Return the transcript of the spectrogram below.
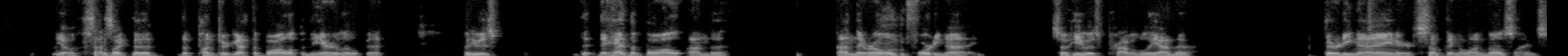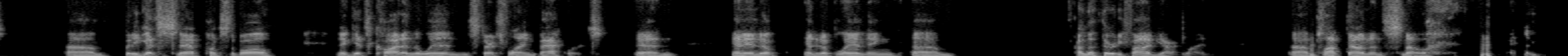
you know, sounds like the the punter got the ball up in the air a little bit, but he was they had the ball on the on their own 49 so he was probably on the 39 or something along those lines. Um, but he gets a snap punts the ball and it gets caught in the wind and starts flying backwards and and ended up ended up landing um, on the 35 yard line uh, plopped down in the snow and,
